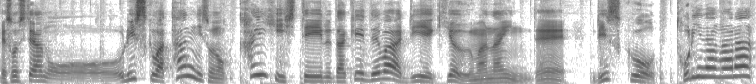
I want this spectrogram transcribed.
えー、そしてあのリスクは単にその回避しているだけでは利益は生まないんでリスクを取りながら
